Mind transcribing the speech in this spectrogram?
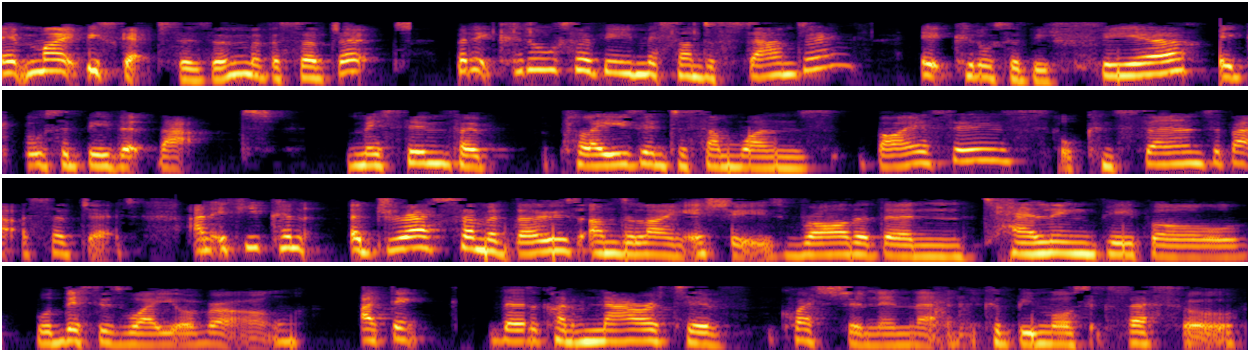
It might be skepticism of a subject, but it could also be misunderstanding. It could also be fear. It could also be that that misinfo plays into someone's biases or concerns about a subject. And if you can address some of those underlying issues rather than telling people, well, this is why you're wrong, I think there's a kind of narrative question in there that could be more successful.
